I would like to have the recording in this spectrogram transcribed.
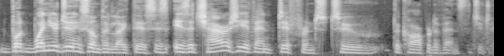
but when you're doing something like this, is, is a charity event different to the corporate events that you do?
